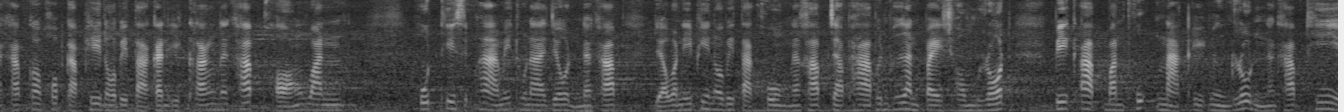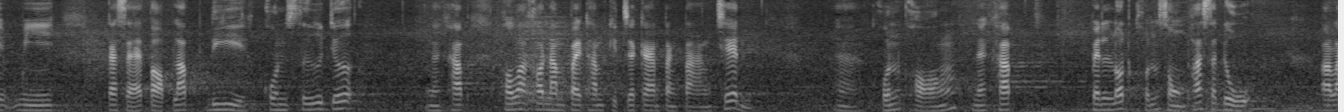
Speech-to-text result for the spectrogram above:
ะครับ ก็พบกับพี่โนบิตะกันอีกครั้งนะครับ ของวันพุธที่ 15 มิถุนายนนะครับ เดี๋ยววันนี้พี่โนบิตะคุงนะครับ จะพาเพื่อนๆไปชมรถปิกอัพบรรทุกหนักอีกหนึ่งรุ่นนะครับ ที่มีกระแสตอบรับดี คนซื้อเยอะนะครับ เพราะว่าเขานำไปทำกิจการต่างๆ เช่นขนของนะครับ เป็นรถขนส่งพัสดุอะไร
